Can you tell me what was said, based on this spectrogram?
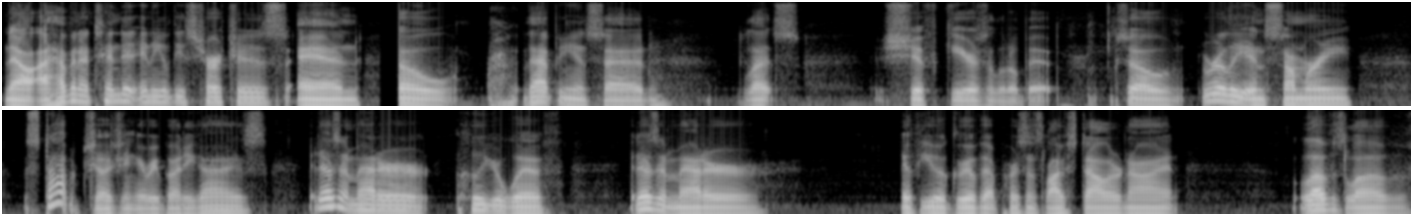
Now, I haven't attended any of these churches. And so, that being said, let's shift gears a little bit. So, really, in summary, stop judging everybody, guys. It doesn't matter who you're with, it doesn't matter if you agree with that person's lifestyle or not. Love's love.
